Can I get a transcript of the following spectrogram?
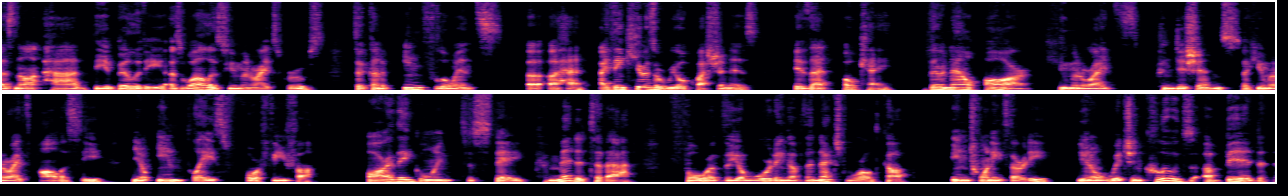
has not had the ability, as well as human rights groups, to kind of influence uh, ahead. I think here's a real question is, is that, okay, there now are human rights conditions, a human rights policy, you know, in place for FIFA. Are they going to stay committed to that for the awarding of the next World Cup in 2030? You know, which includes a bid,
